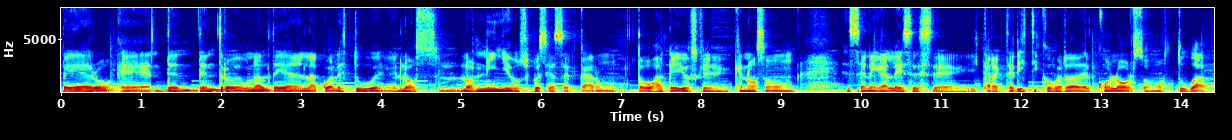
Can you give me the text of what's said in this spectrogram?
Pero eh, dentro de una aldea en la cual estuve, los, los niños pues se acercaron, todos aquellos que, que no son senegaleses eh, y característicos, ¿verdad? Del color, somos tubap.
